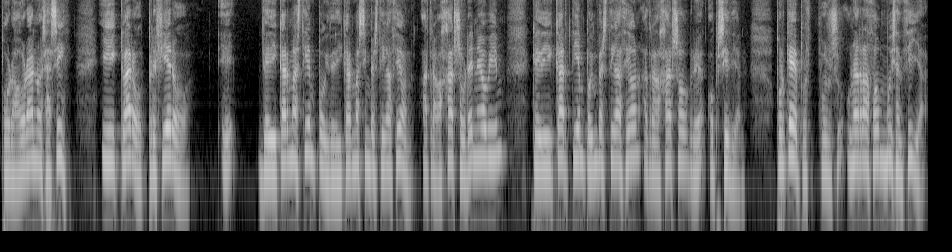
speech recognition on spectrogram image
por ahora no es así. Y claro, prefiero eh, dedicar más tiempo y dedicar más investigación a trabajar sobre NeoBeam que dedicar tiempo e investigación a trabajar sobre Obsidian. ¿Por qué? Pues, pues una razón muy sencilla.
